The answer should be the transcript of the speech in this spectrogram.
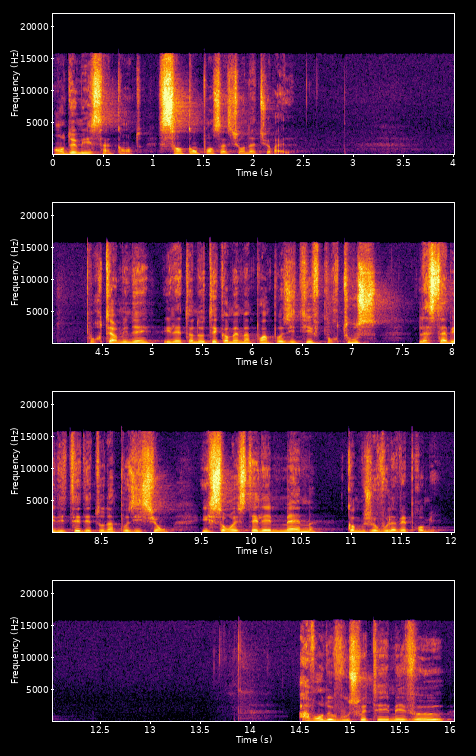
en 2050, sans compensation naturelle. Pour terminer, il est à noter quand même un point positif pour tous, la stabilité des taux d'imposition. Ils sont restés les mêmes comme je vous l'avais promis. Avant de vous souhaiter mes voeux,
